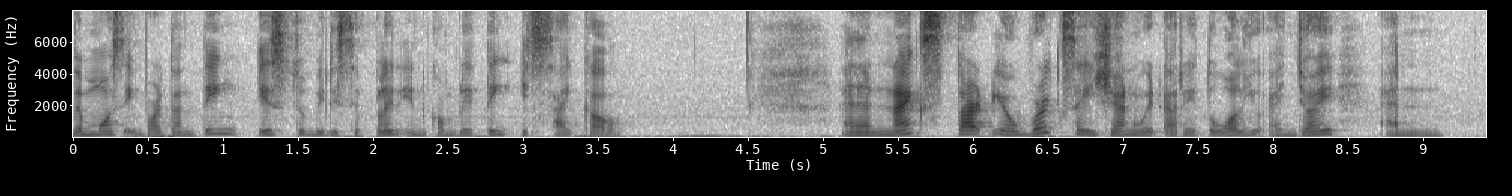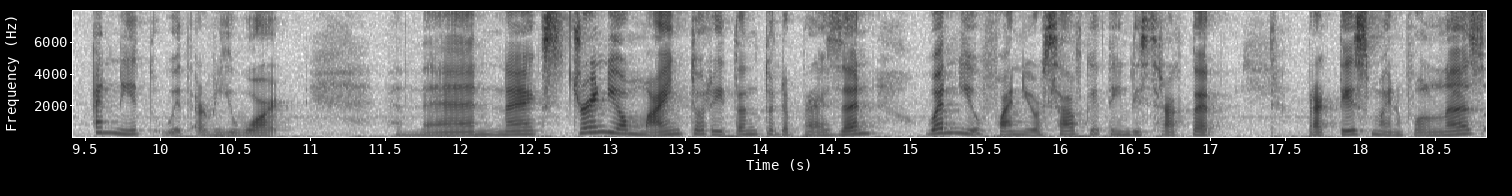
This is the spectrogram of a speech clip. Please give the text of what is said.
The most important thing is to be disciplined in completing each cycle. And then next, start your work session with a ritual you enjoy and end it with a reward. And then next, train your mind to return to the present when you find yourself getting distracted. Practice mindfulness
